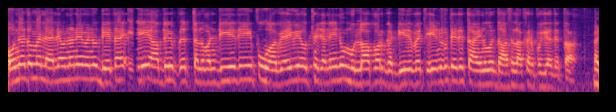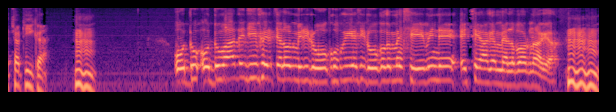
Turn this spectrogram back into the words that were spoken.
ਉਹਨਾਂ ਤੋਂ ਮੈਂ ਲੈ ਲਿਆ ਉਹਨਾਂ ਨੇ ਮੈਨੂੰ ਦੇਤਾ। ਇਹ ਆਪਦੇ ਤਲਵੰਡੀ ਇਹਦੀ ਭੂਆ ਵਿਆਹੀ ਵੀ ਉੱਥੇ ਜਾਂਦੇ ਇਹਨੂੰ ਮੁੱਲਾਪੁਰ ਗੱਡੀ ਦੇ ਵਿੱਚ ਇਹਨੂੰ ਤੇ ਇਹਦੇ ਤਾਏ ਨੂੰ ਮੈਂ 10 ਲੱਖ ਰੁਪਇਆ ਦਿੱਤਾ। ਅੱਛਾ ਠੀਕ ਹੈ। ਹੂੰ ਹੂੰ। ਉਦੋਂ ਉਦੋਂ ਬਾਅਦ ਜੀ ਫਿਰ ਚਲੋ ਮੇਰੀ ਰੋਕ ਹੋ ਗਈ ਅਸੀਂ ਰੋਕ ਹੋ ਗਏ ਮੈਂ 6 ਮਹੀਨੇ ਇੱਥੇ ਆ ਗਿਆ ਮੈਲਬੌਰਨ ਆ ਗਿਆ। ਹੂੰ ਹੂੰ ਹੂੰ।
